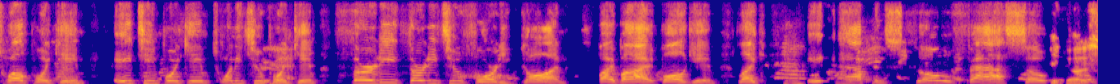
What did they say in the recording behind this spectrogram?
12 point game, 18 point game, 22 point game, 30, 32, 40, gone bye bye ball game like it happens so fast so it does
